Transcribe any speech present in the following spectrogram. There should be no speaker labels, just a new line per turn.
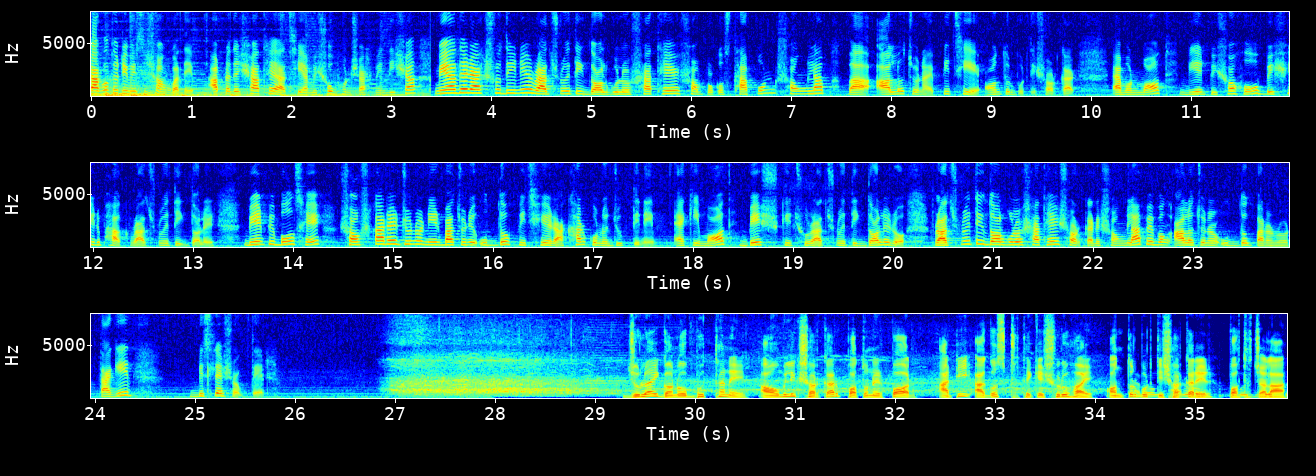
স্বাগত ডিবিসি সংবাদে। আপনাদের সাথে আছি আমি শোভন শাহমিন দিশা। মেয়াদের একশো দিনে রাজনৈতিক দলগুলোর সাথে সম্পর্ক স্থাপন, সংলাপ বা আলোচনায় পিছিয়ে অন্তর্বর্তী সরকার। এমন মত বিএনপি সহ বেশিরভাগ রাজনৈতিক দলের। বিএনপি বলছে, সংস্কারের জন্য নির্বাচনী উদ্যোগ পিছিয়ে রাখার কোনো যুক্তি নেই। একই মত বেশ কিছু রাজনৈতিক দলেরও। রাজনৈতিক দলগুলোর সাথে সরকারের সংলাপ এবং আলোচনার উদ্যোগ বাড়ানোর তাগিদ বিশ্লেষকদের।
জুলাই গণ অভ্যুত্থানে আওয়ামী লীগ সরকার পতনের পর আটই আগস্ট থেকে শুরু হয় অন্তর্বর্তী সরকারের পথ চলা।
